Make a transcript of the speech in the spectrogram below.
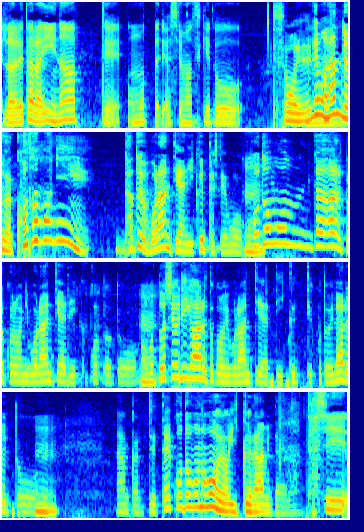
られたらいいなって思ったりはしますけど。そうですね、うん。でもなんていうか子供に例えばボランティアに行くとしても、うん。子供があるところにボランティアで行くことと、うん。お年寄りがあるところにボランティアで行くっていうことになると、うん。なんか絶対子供の方に行くなみたいな。私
